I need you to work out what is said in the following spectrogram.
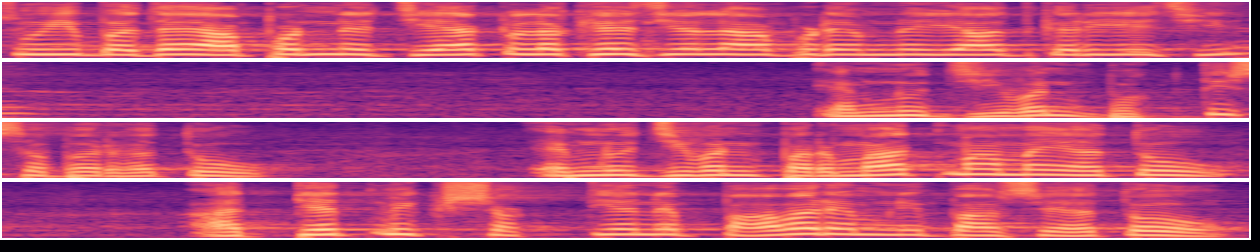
શું એ બધા આપણને ચેક લખે છે એટલે આપણે એમને યાદ કરીએ છીએ? એમનું જીવન ભક્તિસભર હતું. એમનું જીવન પરમાત્મામય હતું. આધ્યાત્મિક શક્તિ અને પાવર એમની પાસે હતો.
